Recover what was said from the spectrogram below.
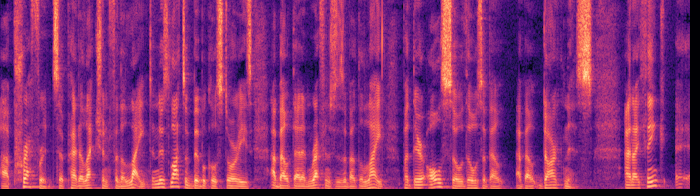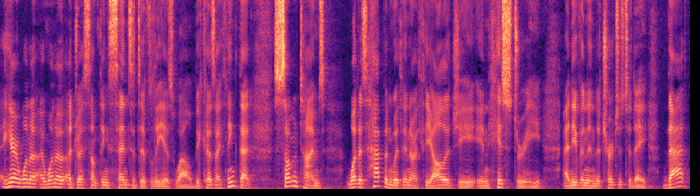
a preference, a predilection for the light. And there's lots of biblical stories about that and references about the light, but there are also those about, about darkness. And I think uh, here I want to I want to address something sensitively as well because I think that sometimes what has happened within our theology in history and even in the churches today, that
